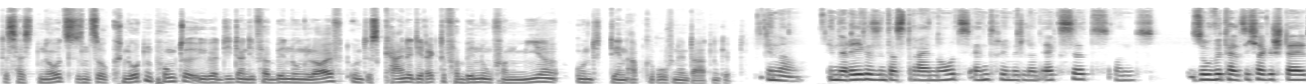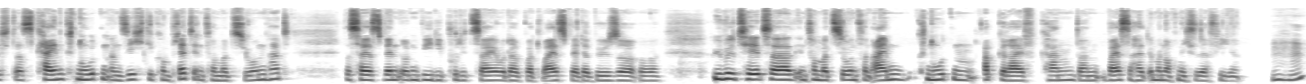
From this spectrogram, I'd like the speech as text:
Das heißt, Nodes sind so Knotenpunkte, über die dann die Verbindung läuft und es keine direkte Verbindung von mir und den abgerufenen Daten gibt. Genau. In der Regel sind das drei Nodes, Entry, Middle und Exit. Und so wird halt sichergestellt, dass kein Knoten an sich die komplette Information hat. Das heißt, wenn irgendwie die Polizei oder Gott weiß, wer der böse äh, Übeltäter Informationen von einem Knoten abgreifen kann, dann weiß er halt immer noch nicht sehr viel. Mhm.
